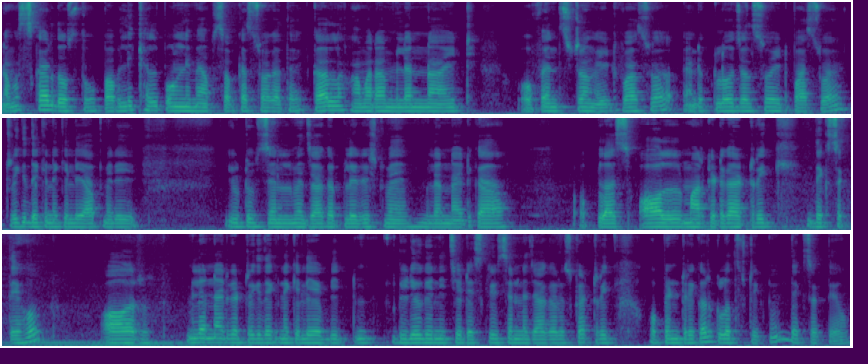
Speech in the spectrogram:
नमस्कार दोस्तों, पब्लिक हेल्प ओनली में आप सबका स्वागत है। कल हमारा Milan night open strong eight pass हुआ and close also eight pass हुआ। ट्रिक देखने के लिए आप मेरे यूट्यूब चैनल में जाकर प्लेलिस्ट में मिलन नाइट का प्लस ऑल मार्केट का ट्रिक देख सकते हो। और मिलन नाइट का ट्रिक देखने के लिए वीडियो के नीचे डिस्क्रिप्शन में जाकर उसका ट्रिक ओपन ट्रिक और क्लोथ ट्रिक में देख सकते हो।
